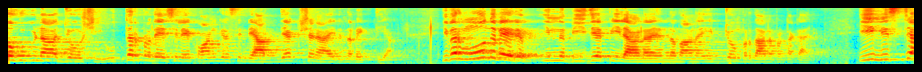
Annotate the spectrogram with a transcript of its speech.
ബഹുഗുണ ജോഷി ഉത്തർപ്രദേശിലെ കോൺഗ്രസിന്റെ അധ്യക്ഷനായിരുന്ന വ്യക്തിയാണ്. ഇവർ മൂന്ന് പേരും ഇന്ന് ബി ജെ പിയിലാണ് എന്നതാണ് ഏറ്റവും പ്രധാനപ്പെട്ട കാര്യം. ഈ ലിസ്റ്റ്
